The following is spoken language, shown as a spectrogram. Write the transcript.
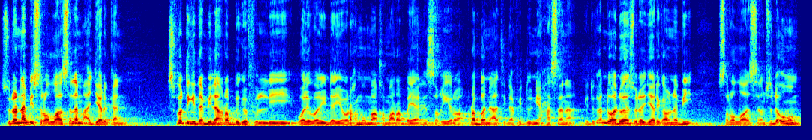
Sudah Nabi SAW ajarkan. Seperti kita bilang Rabbi gafirli wali walidayya warhamhuma kama rabbayani saghira Rabbana atina fid dunya hasana. Itu kan doa-doa yang sudah diajarkan oleh Nabi SAW sudah umum.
